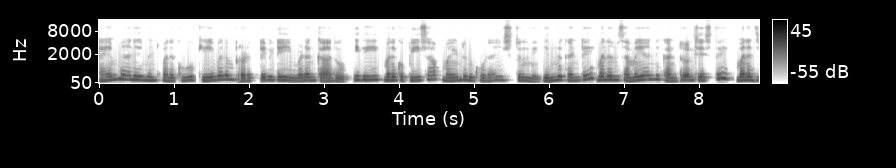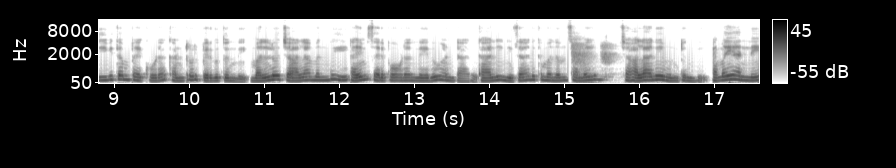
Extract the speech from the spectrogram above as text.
టైం మేనేజ్మెంట్ మనకు కేవలం ప్రొడక్టివిటీ ఇవ్వడం కాదు ఇది మనకు పీస్ ఆఫ్ మైండ్ను కూడా ఇస్తుంది. ఎందుకంటే మనం సమయాన్ని కంట్రోల్ చేస్తే మన జీవితంపై కూడా కంట్రోల్ పెరుగుతుంది. మనలో చాలా మంది టైం సరిపోవడం లేదు అంటారు. కానీ నిజానికి మనం సమయం చాలానే ఉంటుంది. సమయాన్ని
